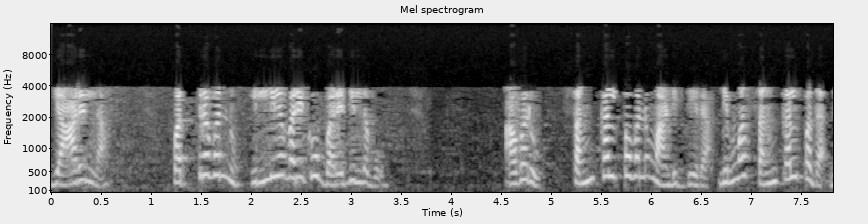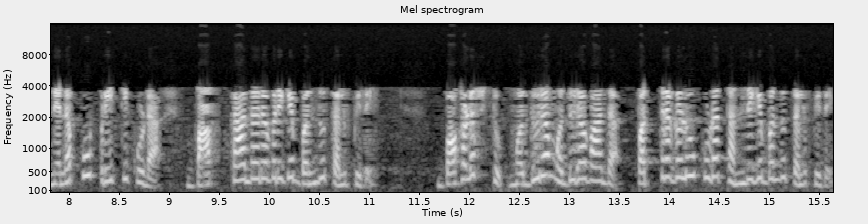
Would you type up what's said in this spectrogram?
ಯಾರೆಲ್ಲ ಪತ್ರವನ್ನು ಇಲ್ಲಿಯವರೆಗೂ ಬರೆದಿಲ್ಲವೋ, ಅವರು ಸಂಕಲ್ಪವನ್ನು ಮಾಡಿದ್ದೀರಾ? ನಿಮ್ಮ ಸಂಕಲ್ಪದ ನೆನಪು, ಪ್ರೀತಿ ಕೂಡ ಬಾಪ್ತಾದರವರಿಗೆ ಬಂದು ತಲುಪಿದೆ. ಬಹಳಷ್ಟು ಮಧುರ ಮಧುರವಾದ ಪತ್ರಗಳು ಕೂಡ ತಂದೆಗೆ ಬಂದು ತಲುಪಿದೆ.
